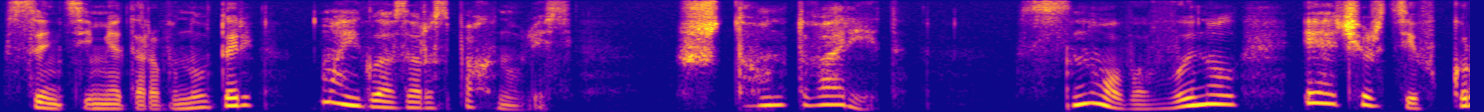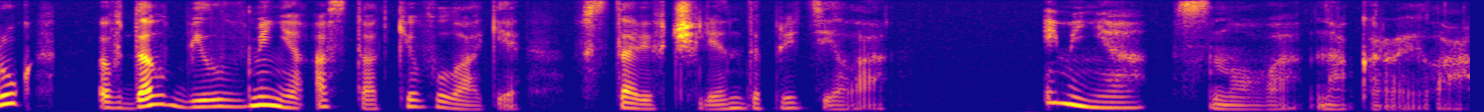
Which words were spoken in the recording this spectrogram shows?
Сантиметр внутрь мои глаза распахнулись. Что он творит? Снова вынул и, очертив круг, вдолбил в меня остатки влаги, вставив член до предела. И меня снова накрыло.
